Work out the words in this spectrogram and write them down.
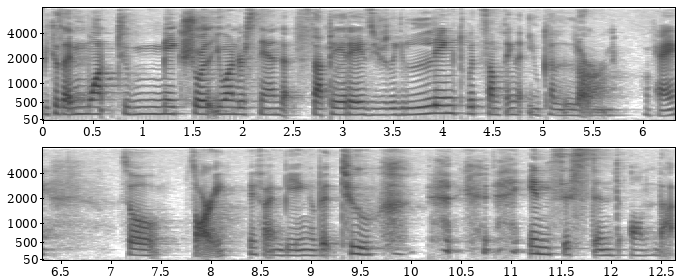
because I want to make sure that you understand that sapere is usually linked with something that you can learn. Okay, so sorry if I'm being a bit too insistent on that.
